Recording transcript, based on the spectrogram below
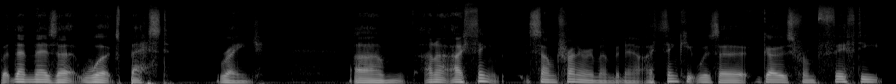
but then there's a works best range, um, and I, I think so. I'm trying to remember now. I think it was a goes from 50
